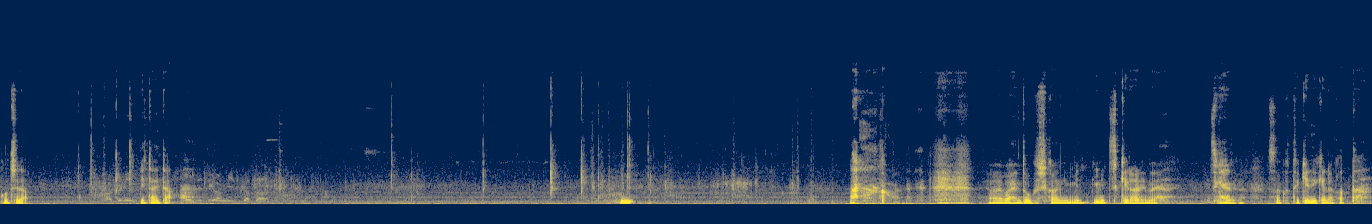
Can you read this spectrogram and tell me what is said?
こっちだ。いたいた。お。やばい毒しか見見つけられない。見つけられない。索敵できなかった。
